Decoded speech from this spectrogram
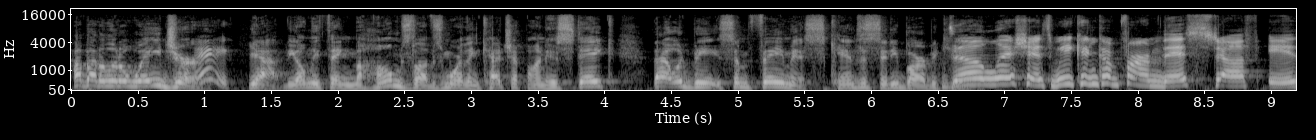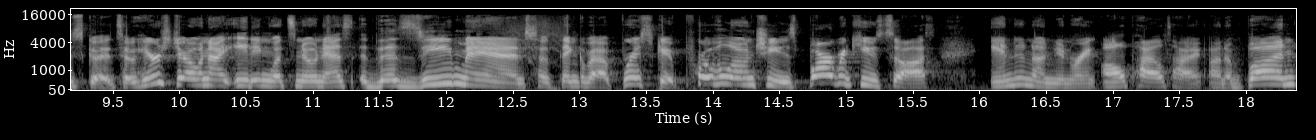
how about a little wager? Hey. Yeah, the only thing Mahomes loves more than ketchup on his steak, that would be some famous Kansas City barbecue. Delicious. We can confirm this stuff is good. So here's Joe and I eating what's known as the Z-Man. So think about brisket, provolone cheese, barbecue sauce, and an onion ring all piled high on a bun.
